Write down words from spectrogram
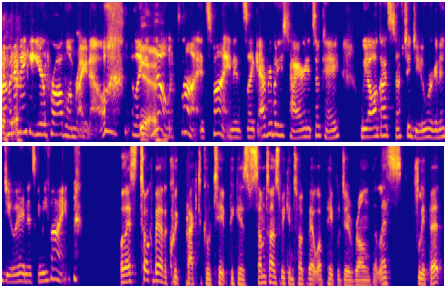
I'm gonna make it your problem right now." like, yeah. no, it's not. It's fine. It's like everybody's tired. It's okay. We all got stuff to do. We're gonna do it, and it's gonna be fine. Well, let's talk about a quick practical tip because sometimes we can talk about what people do wrong, but let's flip it.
